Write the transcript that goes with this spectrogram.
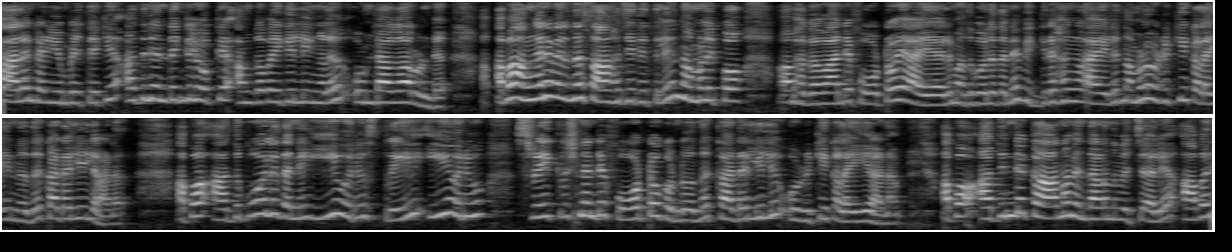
കാലം കഴിയുമ്പോഴത്തേക്ക് അതിനെന്തെങ്കിലുമൊക്കെ അംഗവൈകല്യങ്ങൾ ഉണ്ടാകാറുണ്ട്. അപ്പോൾ അങ്ങനെ വരുന്ന സാഹചര്യത്തിൽ നമ്മളിപ്പോൾ ഭഗവാന്റെ ഫോട്ടോ ആയാലും അതുപോലെ തന്നെ വിഗ്രഹങ്ങളായാലും നമ്മൾ ഒഴുക്കി കളയുന്നത് കടലിലാണ്. അപ്പോൾ അതുപോലെ തന്നെ ഈ ഒരു സ്ത്രീ ഈ ഒരു ശ്രീകൃഷ്ണന്റെ ഫോട്ടോ കൊണ്ടുവന്ന് കടലിൽ ഒഴുക്കി കളയുകയാണ്. അപ്പോൾ അതിന്റെ കാരണം എന്താണെന്ന് വെച്ചാൽ അവർ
